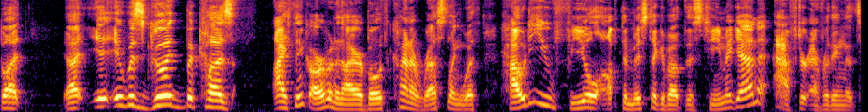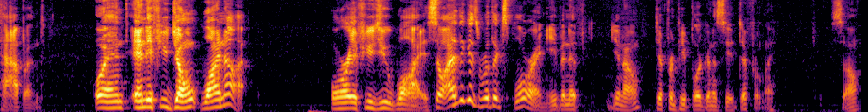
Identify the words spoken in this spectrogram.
but uh, it, it was good because I think Arvin and I are both kind of wrestling with how do you feel optimistic about this team again after everything that's happened, and and if you don't, why not? Or if you do, why? So I think it's worth exploring, even if you know different people are going to see it differently. So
